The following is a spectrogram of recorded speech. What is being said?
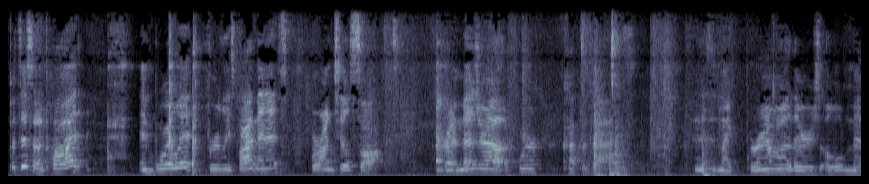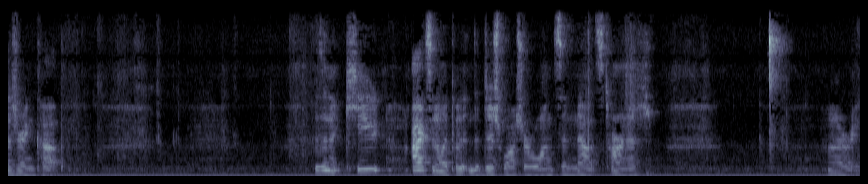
put this in a pot and boil it for at least five minutes or until soft. We're gonna measure out a quarter cup of that. And this is my grandmother's old measuring cup. Isn't it cute? I accidentally put it in the dishwasher once and now it's tarnished. All right.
